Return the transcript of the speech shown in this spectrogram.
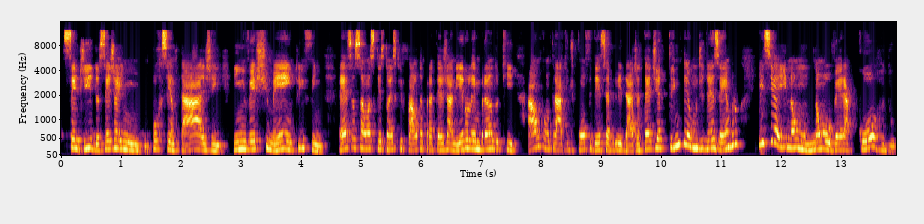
cedida, seja em porcentagem, em investimento, enfim. Essas são as questões que faltam para até janeiro. Lembrando que há um contrato de confidencialidade até dia 31 de dezembro, e se aí não, não houver acordo,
